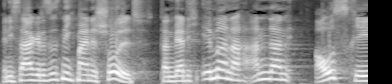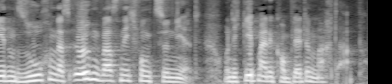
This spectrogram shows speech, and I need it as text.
Wenn ich sage, das ist nicht meine Schuld, dann werde ich immer nach anderen Ausreden suchen, dass irgendwas nicht funktioniert. Und ich gebe meine komplette Macht ab.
